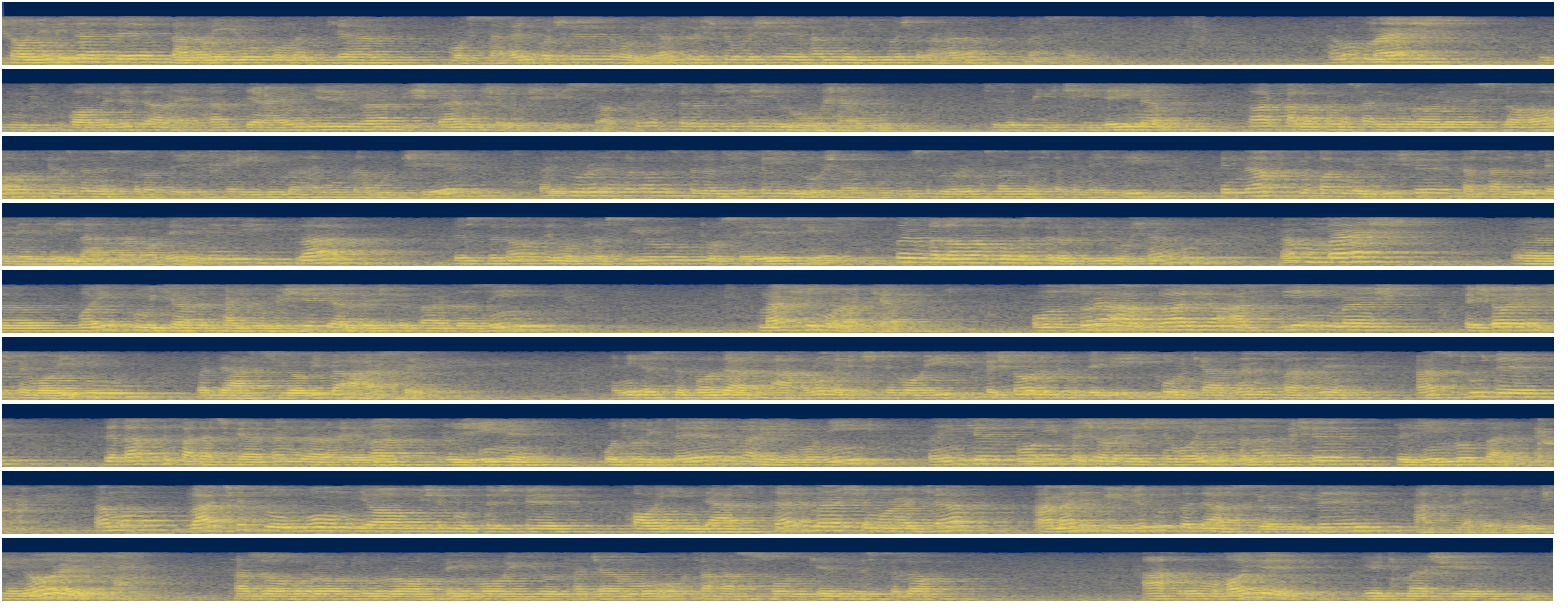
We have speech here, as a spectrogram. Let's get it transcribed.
شانه می‌زد به بنای حکومتی که هم مستقل باشه هویت داشته باشه هم ملی باشه و هم مذهبی. اما مش قابل در حقیقت درنگ و بیشتر میشه روش ایستاد. چون استراتژی خیلی روشن بود. چیز پیچیده ای نبود. برخلاف مثلا دوران اصلاحات که اصلا استراتژی خیلی معلوم نبود چیه ولی دوره انقلاب استراتژی خیلی روشن بود. مثل دوره مثلا نهضت ملی که نفت می‌خواد ملی شه تسلط ملی بر منابع ملی و به اصطلاح دموکراسی و توسعه سیاسی. تو انقلاب هم خب استراتژی روشن بود. اما مش با این روی کرده پژوهشی اگر بهش بپردازیم مش مرکب عنصر اول یا اصلی این مش فشار اجتماعی بود و دستیابی به عرصه. یعنی استفاده از اهرام اجتماعی فشار توده‌ای پر کردن صحنه از توده به قصد فلج کردن در حقیقت رژیم اتوریتر و هژمونیک و اینکه با این فشار اجتماعی مثلا بشه رژیم رو برنده اما وجه دوم یا میشه گفتش که پایین دستتر مرش مرکب عمل ویژه بود و دستیازی به اسلحه. یعنی کنار تظاهرات و راهپیمایی و تجمع و تحسن که به اصطلاح های یک مشی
